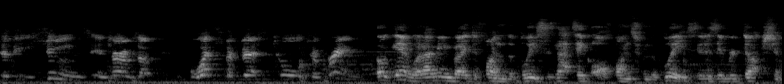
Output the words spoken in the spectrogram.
to these scenes in terms of what's the best tool to bring. Again, what I mean by defund the police is not take all funds from the police. It is a reduction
